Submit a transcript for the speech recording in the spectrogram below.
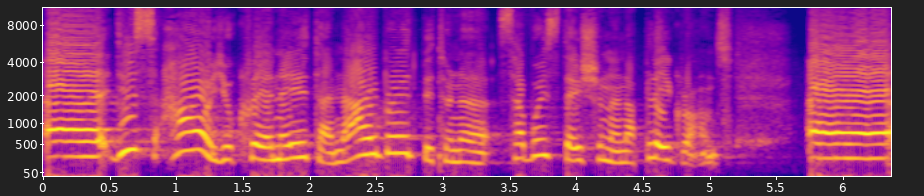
Uh, this how you create an hybrid between a subway station and a playground. Uh,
